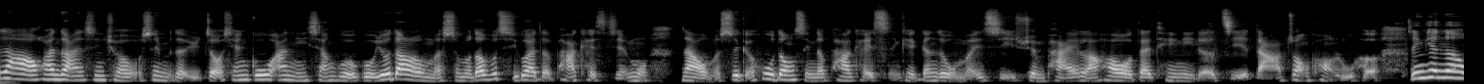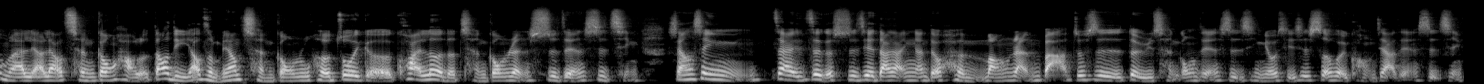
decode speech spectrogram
家好，欢迎到安星球，我是你们的宇宙仙姑安妮香菇菇，又到了我们什么都不奇怪的 podcast 节目。那我们是个互动型的 podcast，你可以跟着我们一起选牌，然后再听你的解答状况如何。今天呢，我们来聊聊成功好了，到底要怎么样成功？如何做一个快乐的成功人士这件事情？相信在这个世界，大家应该都很茫然吧？就是对于成功这件事情，尤其是社会框架这件事情。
